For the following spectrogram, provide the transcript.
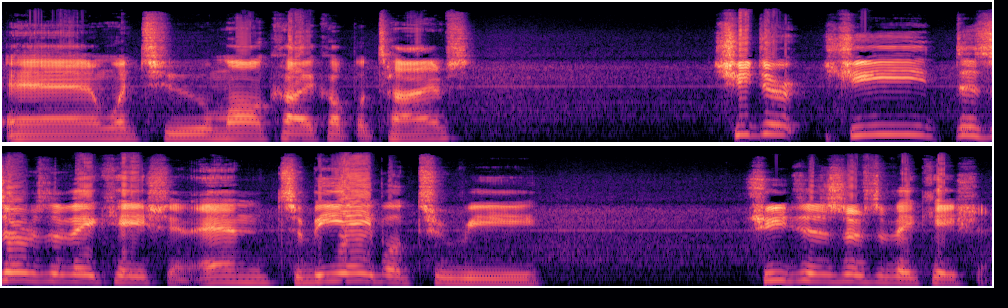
and went to Molokai a couple times. She de- she deserves a vacation and to be able to re she deserves a vacation.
